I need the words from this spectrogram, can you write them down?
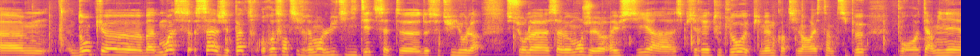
Euh, donc euh, bah, moi ça j'ai pas ressenti vraiment l'utilité de, cette, de ce tuyau là. Sur la Salomon j'ai réussi à aspirer toute l'eau et puis même quand il en reste un petit peu pour terminer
